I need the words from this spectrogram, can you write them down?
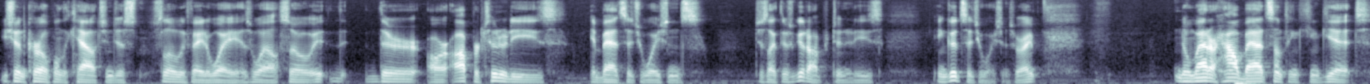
you shouldn't curl up on the couch and just slowly fade away as well. So it, th- there are opportunities in bad situations, just like there's good opportunities in good situations, right? No matter how bad something can get,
